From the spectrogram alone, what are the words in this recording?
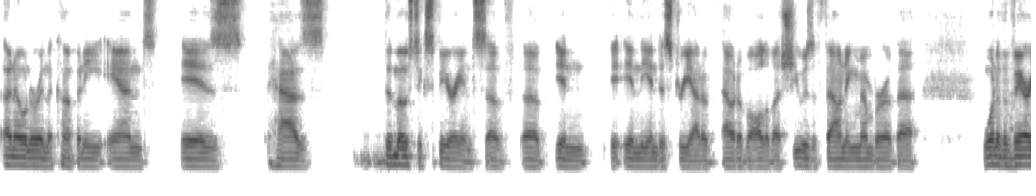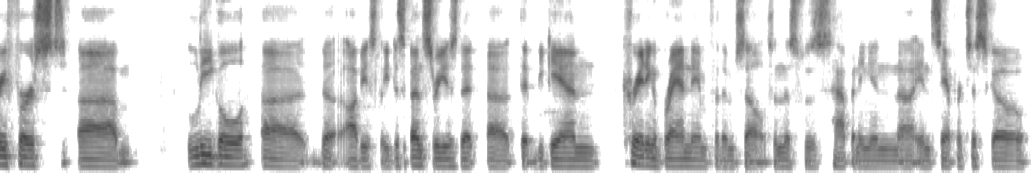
an owner in the company and is, has the most experience of, uh, in, in the industry out of, out of all of us. She was a founding member of a, one of the very first, um, legal, uh, obviously dispensaries that, uh, that began creating a brand name for themselves. And this was happening in, uh, in San Francisco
